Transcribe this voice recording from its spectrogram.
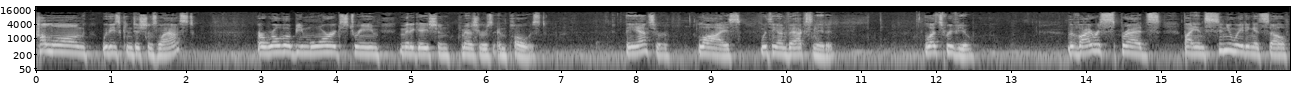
how long will these conditions last? Or will there be more extreme mitigation measures imposed? The answer lies with the unvaccinated. Let's review. The virus spreads by insinuating itself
